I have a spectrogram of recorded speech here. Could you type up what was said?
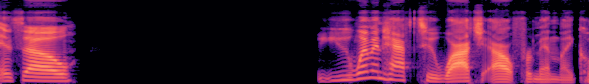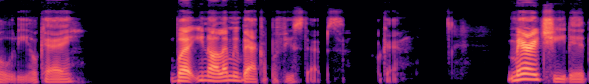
And so you women have to watch out for men like Kody, okay? But you know, let me back up a few steps. Okay. Meri cheated.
